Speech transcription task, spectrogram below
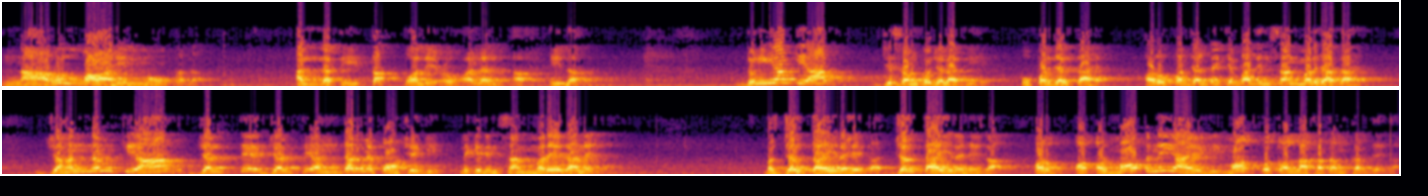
نار اللہ موقدا التی تب الفیدہ دنیا کی آگ جسم کو جلاتی ہے، اوپر جلتا ہے اور اوپر جلنے کے بعد انسان مر جاتا ہے۔ جہنم کی آگ جلتے جلتے اندر میں پہنچے گی لیکن انسان مرے گا نہیں۔ بس جلتا ہی رہے گا جلتا ہی رہے گا۔ اور اور, اور موت نہیں آئے گی موت کو تو اللہ ختم کر دے گا۔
